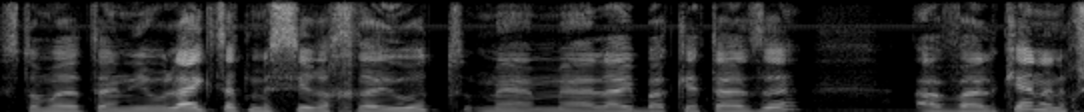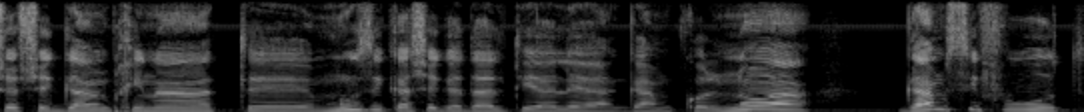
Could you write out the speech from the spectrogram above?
זאת אומרת, אני אולי קצת מסיר אחריות מעליי בקטע הזה, אבל כן, אני חושב שגם מבחינת מוזיקה שגדלתי עליה, גם קולנוע, גם ספרות,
